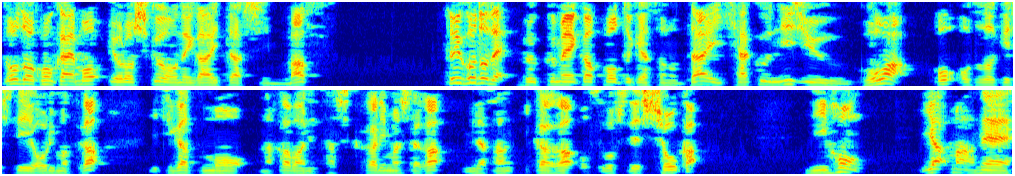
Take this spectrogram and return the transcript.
どうぞ今回もよろしくお願いいたします。ということで、ブックメーカーポッドキャストの第125話をお届けしておりますが、1月も半ばに差し掛かりましたが、皆さんいかがお過ごしでしょうか？日本、いや、まあね、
